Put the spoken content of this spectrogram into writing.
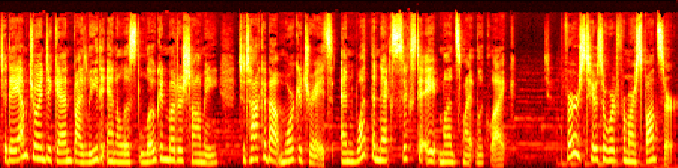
Today I'm joined again by lead analyst Logan Mohtashami to talk about mortgage rates and what the next six to eight months might look like. First, here's a word from our sponsor.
